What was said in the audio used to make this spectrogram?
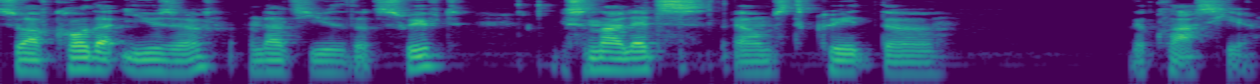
So I've called that user, and that's user.swift. So now let's um, create the the class here.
